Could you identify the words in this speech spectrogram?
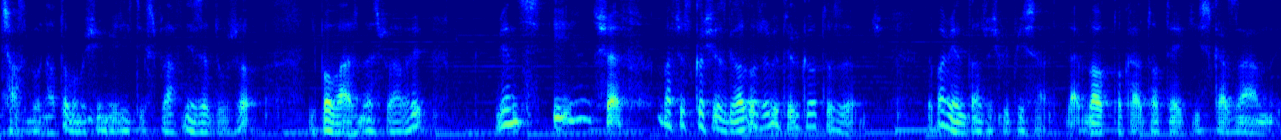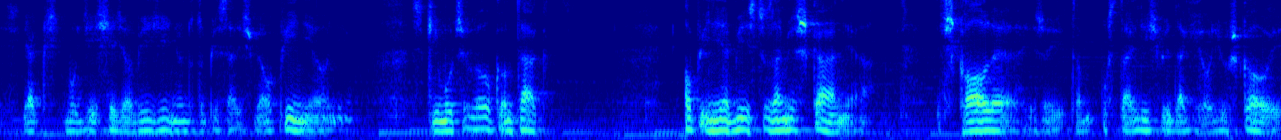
czas był na to, bo myśmy mieli tych spraw nie za dużo i poważne sprawy, więc i szef na wszystko się zgadzał, żeby tylko to zrobić. To pamiętam, żeśmy pisali no, do kartoteki skazanych, jak gdzieś siedział w więzieniu, no to pisaliśmy opinie o nim, z kim utrzymał kontakt, opinie w miejscu zamieszkania, w szkole, jeżeli tam ustaliliśmy, do jakiej chodził szkoły,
